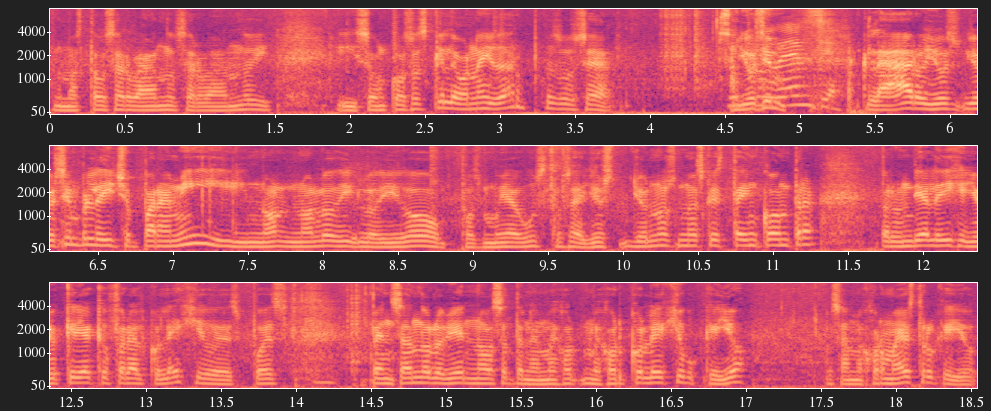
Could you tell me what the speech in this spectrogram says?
nomás está observando, observando y, y son cosas que le van a ayudar, pues, o sea, Su yo siempre, claro, yo, yo siempre le he dicho, para mí, y no, no lo digo pues muy a gusto, o sea, yo, yo no, no es que esté en contra, pero un día le dije, yo quería que fuera al colegio, después, pensándolo bien, no vas a tener mejor, mejor colegio que yo. O sea, mejor maestro que yo.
